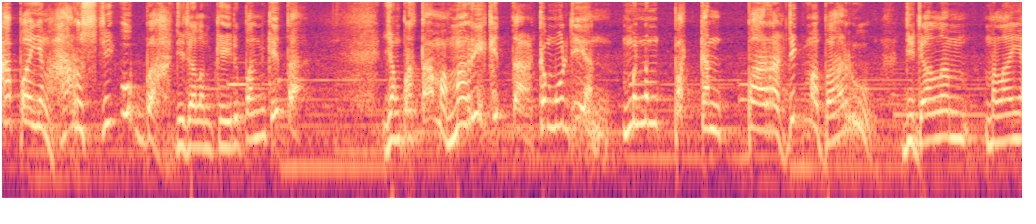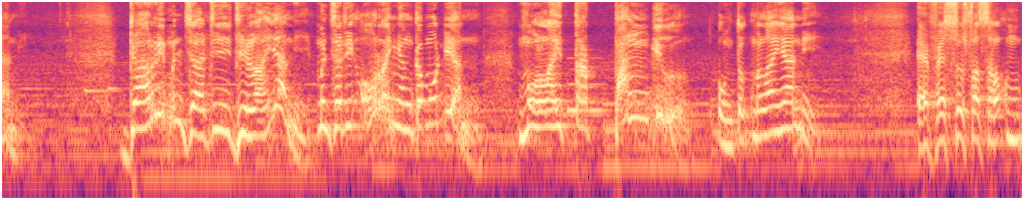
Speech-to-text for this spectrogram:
Apa yang harus diubah di dalam kehidupan kita? Yang pertama, mari kita kemudian menempatkan paradigma baru di dalam melayani. Dari menjadi dilayani, menjadi orang yang kemudian mulai terpanggil untuk melayani. Efesus pasal 4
